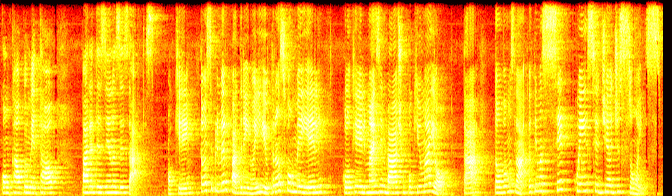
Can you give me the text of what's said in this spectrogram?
com cálculo mental para dezenas exatas, ok? Então, esse primeiro quadrinho aí, eu transformei ele, coloquei ele mais embaixo, um pouquinho maior, tá? Então, vamos lá. Eu tenho uma sequência de adições.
